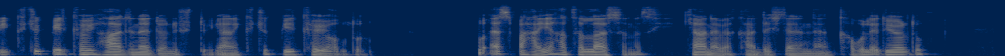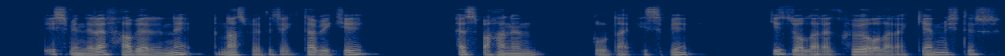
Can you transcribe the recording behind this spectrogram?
bir küçük bir köy haline dönüştü. Yani küçük bir köy oldu. Bu esbahayı hatırlarsınız. Kane ve kardeşlerinden kabul ediyorduk. İsmini ref haberini nasip edecek. Tabii ki Esbaha'nın burada ismi gizli olarak hüve olarak gelmiştir.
